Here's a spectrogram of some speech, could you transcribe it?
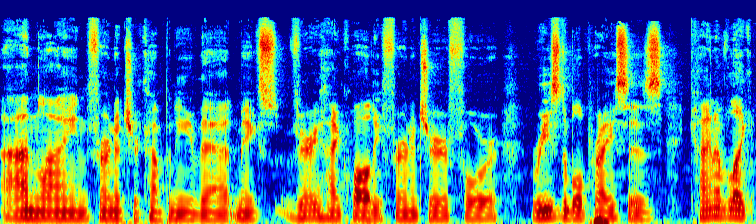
online furniture company that makes very high quality furniture for reasonable prices, kind of like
